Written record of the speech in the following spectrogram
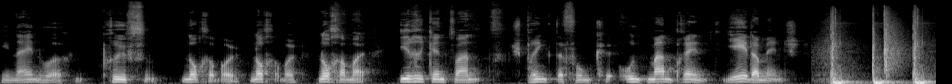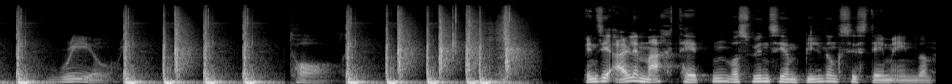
hineinhorchen, prüfen, noch einmal, noch einmal, noch einmal. Irgendwann springt der Funke und man brennt, jeder Mensch. Real Talk. Wenn Sie alle Macht hätten, was würden Sie am Bildungssystem ändern?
